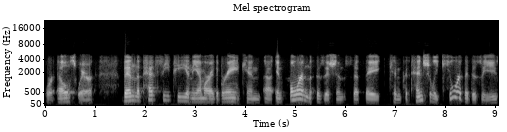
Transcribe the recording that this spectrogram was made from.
or elsewhere, then the PET CT and the MRI of the brain can uh, inform the physicians that they can potentially cure the disease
